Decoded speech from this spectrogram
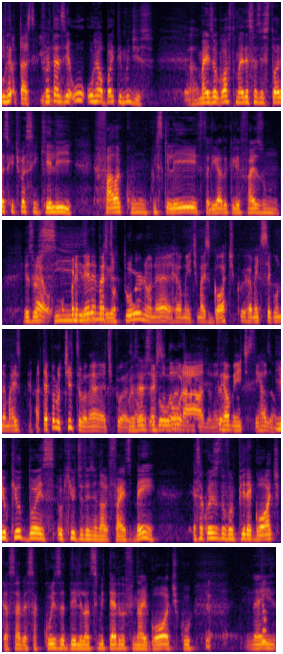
o fantasia. fantasia. O, o Hellboy tem muito disso. Aham. Mas eu gosto mais dessas histórias que, tipo assim, que ele fala com, com esqueleto, tá ligado? Que ele faz um exorcismo. o, o primeiro é tá mais ligado? soturno, né? Realmente mais gótico. E realmente o segundo é mais. Até pelo título, né? É Tipo, é o Exército Exército, Dourado. Dourado, né? Realmente, você tem razão. E o que o 2, o que o de 2019 faz bem, essa coisa do vampiro é gótica, sabe? Essa coisa dele lá do cemitério no final é gótico. Né? Então, E eu,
